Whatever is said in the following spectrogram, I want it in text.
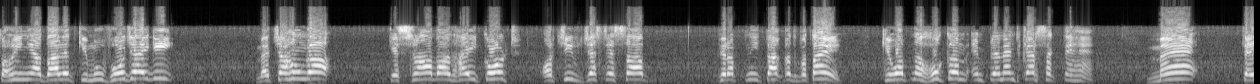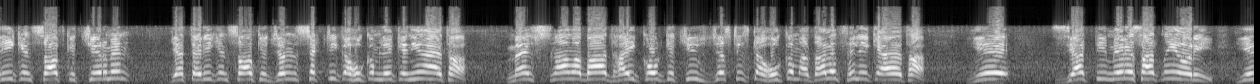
तोहिनी अदालत की मूव हो जाएगी। मैं चाहूँगा कि इस्लामाबाद हाई कोर्ट और चीफ जस्टिस साहब फिर अपनी ताकत बताएँ कि वो अपना हुक्म इंप्लीमेंट कर सकते हैं। मैं तहरीक इंसाफ के चेयरमैन या तहरीक इंसाफ के जनरल सेक्रेटरी का हुक्म लेके नहीं आया था। मैं इस्लामाबाद हाई कोर्ट के चीफ जस्टिस का हुक्म अदालत से लेके आया था। ये ज्यादती मेरे साथ नहीं हो रही। ये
